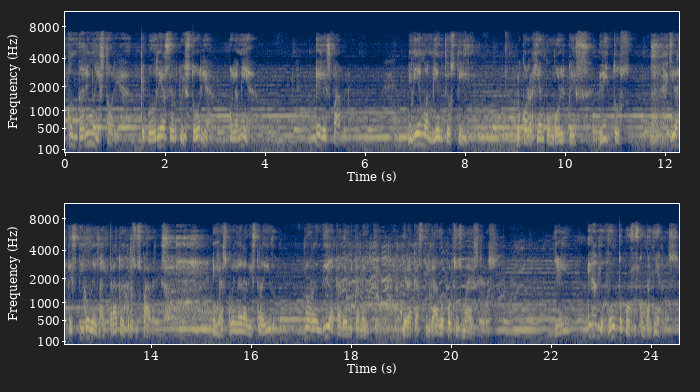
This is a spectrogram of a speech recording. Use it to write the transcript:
contaré una historia que podría ser tu historia o la mía. Él es Pablo. Vivía en un ambiente hostil. Lo corregían con golpes, gritos y era testigo del maltrato entre sus padres. En la escuela era distraído, no rendía académicamente y era castigado por sus maestros. Y él era violento con sus compañeros.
